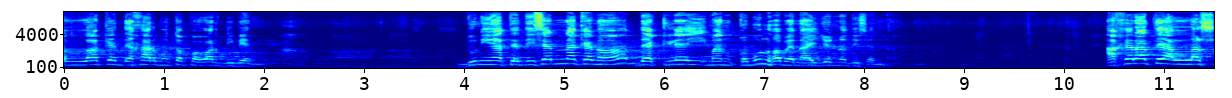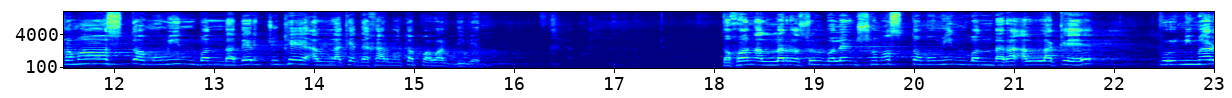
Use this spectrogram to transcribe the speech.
আল্লাহকে দেখার মতো পাওয়ার দিবেন। দুনিয়াতে দিছেন না কেন দেখলে ইমান কবুল হবে না এই জন্য দিছেন না। আখেরাতে আল্লাহ সমস্ত মুমিন বন্দাদের চোখে আল্লাহকে দেখার মতো পাওয়ার দিবেন। তখন আল্লাহ রসুল বলেন, সমস্ত মুমিন বন্দারা আল্লাহকে পূর্ণিমার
